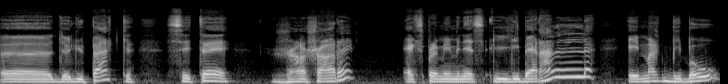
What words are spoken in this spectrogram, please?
euh, de l'UPAC, c'était Jean Charest, ex-premier ministre libéral, et Marc Bibot,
